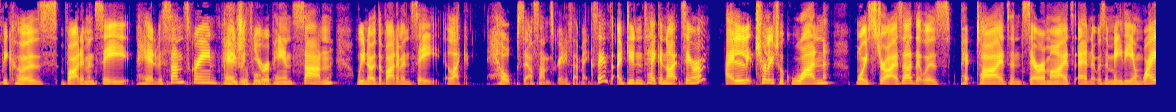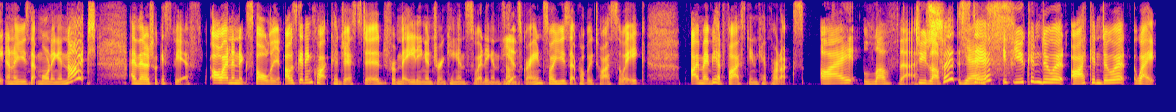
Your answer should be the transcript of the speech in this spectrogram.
because vitamin C paired with sunscreen, paired Beautiful. with European sun, we know the vitamin C like helps our sunscreen, if that makes sense. I didn't take a night serum. I literally took one moisturizer that was peptides and ceramides, and it was a medium weight, and I used that morning and night. And then I took SPF. Oh, and an exfoliant. I was getting quite congested from the eating and drinking and sweating and Yeah. sunscreen, so I used that probably twice a week. I maybe had five skincare products. I love that. Do you love it? Yes. Steph, if you can do it, I can do it. Wait,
